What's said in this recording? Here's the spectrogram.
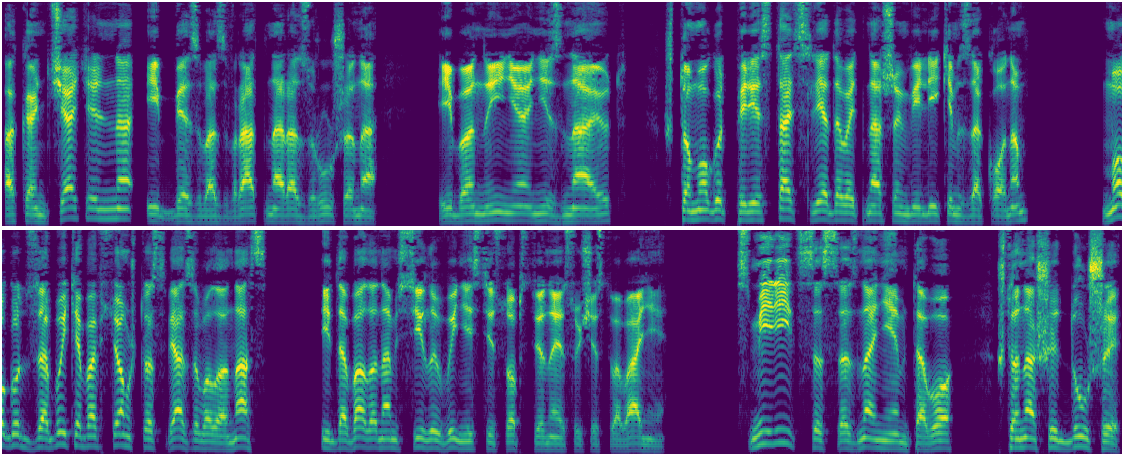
окончательно и безвозвратно разрушено, ибо ныне они знают, что могут перестать следовать нашим великим законам, могут забыть обо всем, что связывало нас и давало нам силы вынести собственное существование, смириться с сознанием того, что наши души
